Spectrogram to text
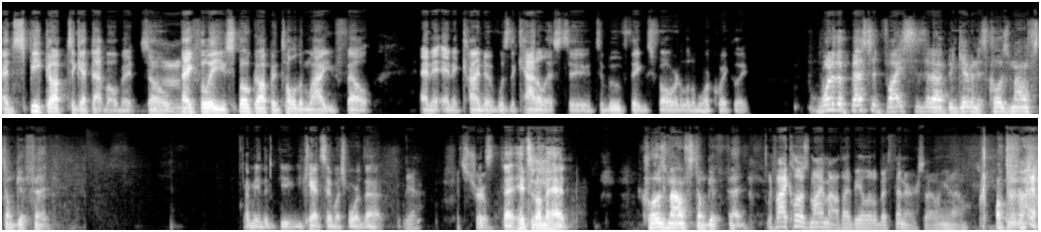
and speak up to get that moment. So Mhm. thankfully, you spoke up and told them how you felt, and it, and it kind of was the catalyst to to move things forward a little more quickly. one of the best advices that I've been given is closed mouths don't get fed. I mean, the, you, you can't say much more than that. Yeah, it's true. That's- that hits it on the head. Closed mouths don't get fed. If I closed my mouth, I'd be a little bit thinner. So you know.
